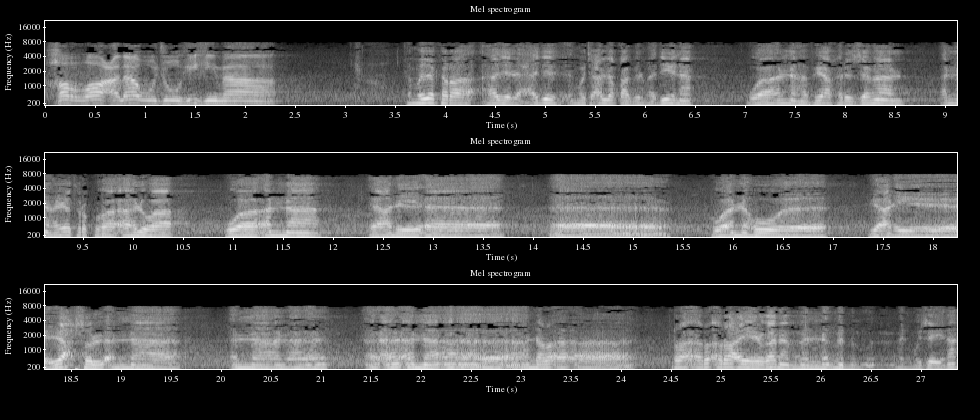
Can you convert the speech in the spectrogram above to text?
خرا على وجوههما. ثم ذكر هذه الأحاديث المتعلقة بالمدينة وأنها في آخر الزمان أنها يتركها أهلها وأن يعني آآ آآ وأنه يعني يحصل أن أن أن أن أن راعي غنم من من من مزينة.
